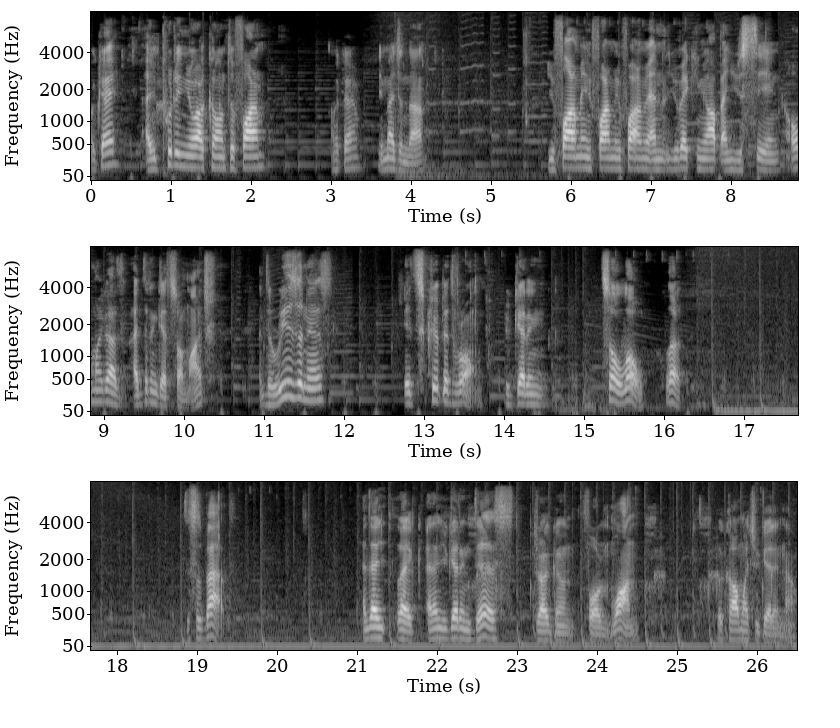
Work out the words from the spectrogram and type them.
okay and you put in your account to farm okay imagine that. You're farming farming farming and you're waking up and you're seeing oh my god I didn't get so much and the reason is it's scripted wrong. You're getting so low. Look. This is bad. And then like and then you're getting this dragon form 1. Look how much you're getting now.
